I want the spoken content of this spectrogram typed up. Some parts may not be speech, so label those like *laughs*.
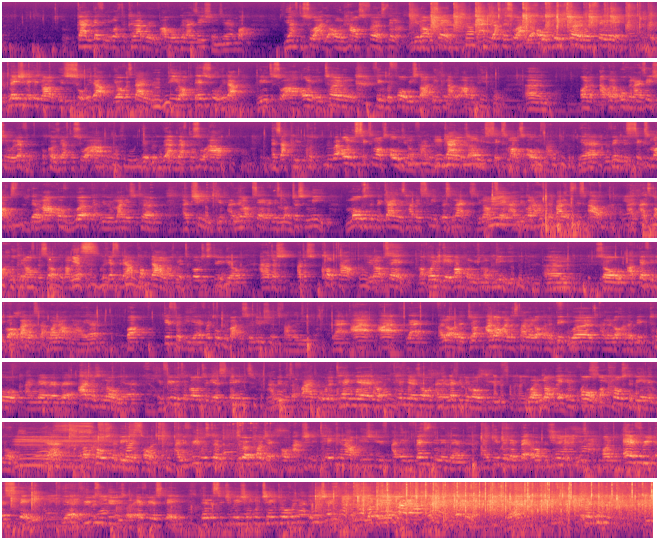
gang definitely wants to collaborate with other organisations, yeah? But you have to sort out your own house first, innit? You know what I'm saying? Like, you have to sort out your own internal thing, innit? Nation of Islam is sorted out, you understand? Dean up there sorted out. We need to sort out our own internal thing before we start linking up with other people. Um, on, on an organisational level, because we have to sort out, we, we, we we have to sort out exactly, because we're only six months old, you know, family. Gang is only six months old, family. Yeah, within the six months, the amount of work that we've managed to achieve, you, you know what I'm saying? And it's not just me. Most of the gang is having sleepless nights, you know what I'm saying? And we're gonna have to balance this out and, and start looking after self. Because Yes. yesterday I popped down, I was meant to go to studio, and I just I just comped out, you know what I'm saying? My body gave up on me completely. Um, so I've definitely got to balance that one out now, yeah? But differently, yeah, if we're talking about the solutions, family, like I, I, like a lot of the job, I don't understand a lot of the big words and a lot of the big talk and rare, rare, rare. I just know, yeah, if we were to go to the estates and we were to find all the 10 years, 10 years old and 11 year old youth who are not yet involved but close to being involved, yeah, but close to being involved. And if we was to do a project of actually taking out these youth and investing in them and giving them better opportunities on every estate, yeah, if we was to do this on every estate, then the situation would change overnight. It would change. It's gonna change. Yeah?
